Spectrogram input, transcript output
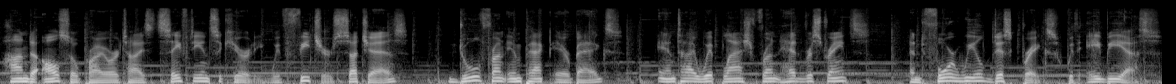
Honda also prioritized safety and security with features such as dual front impact airbags, anti-whiplash front head restraints, and four-wheel disc brakes with ABS.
